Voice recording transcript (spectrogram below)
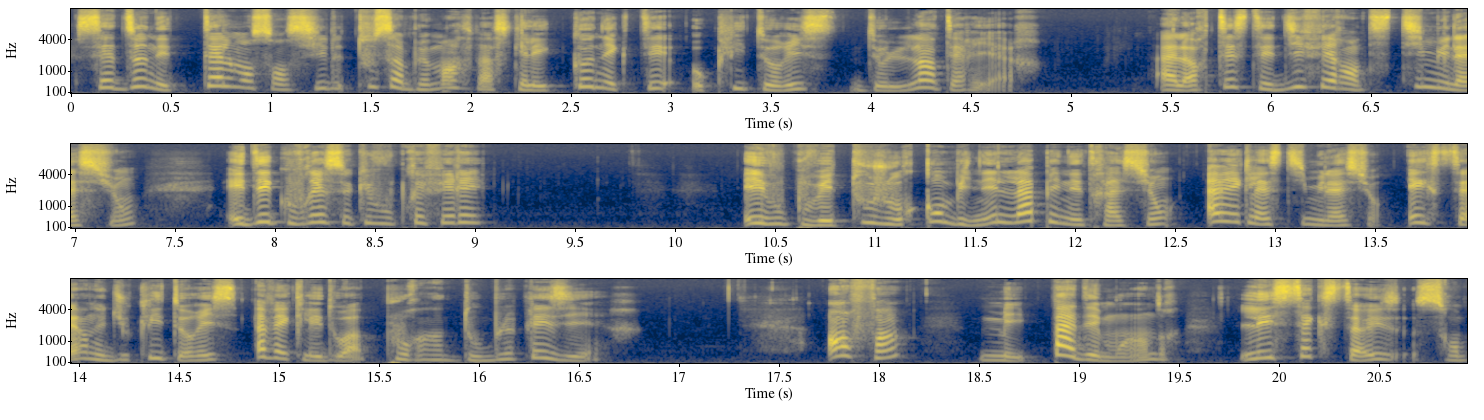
Cette zone est tellement sensible tout simplement parce qu'elle est connectée au clitoris de l'intérieur. Alors testez différentes stimulations et découvrez ce que vous préférez. Et vous pouvez toujours combiner la pénétration avec la stimulation externe du clitoris avec les doigts pour un double plaisir. Enfin, mais pas des moindres, les sextoys sont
